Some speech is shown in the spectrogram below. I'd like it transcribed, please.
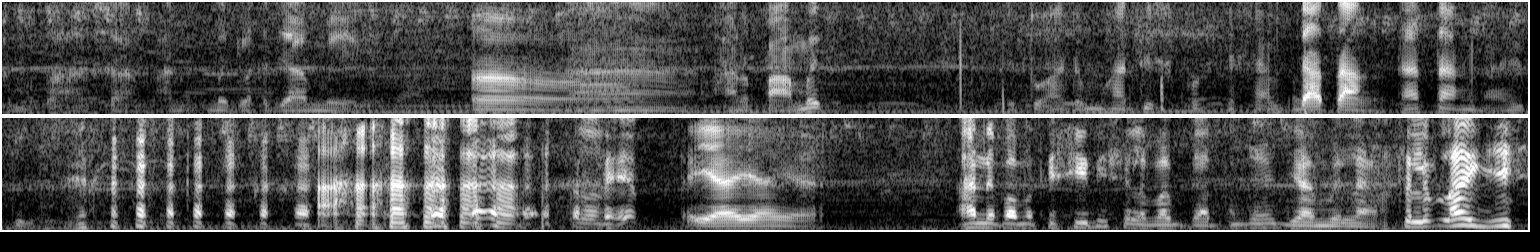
Cuma bahasa, anak pamit lah ke Jamil. Oh. Nah, anak pamit itu ada muhadis spesial datang. Datang nah itu. Selip. Iya iya iya. Anda pamit ke sini selama datang ke Jamil lah. Selip lagi.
